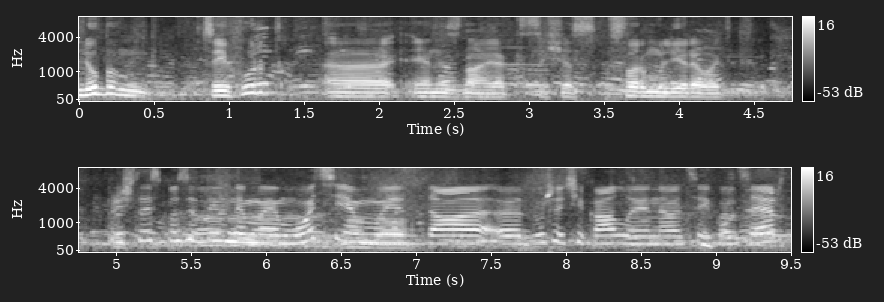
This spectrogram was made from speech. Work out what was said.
Любимо цей гурт. Е, я не знаю, як це зараз сформулювати. Прийшли з позитивними емоціями. Да, е, дуже чекали на цей концерт.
